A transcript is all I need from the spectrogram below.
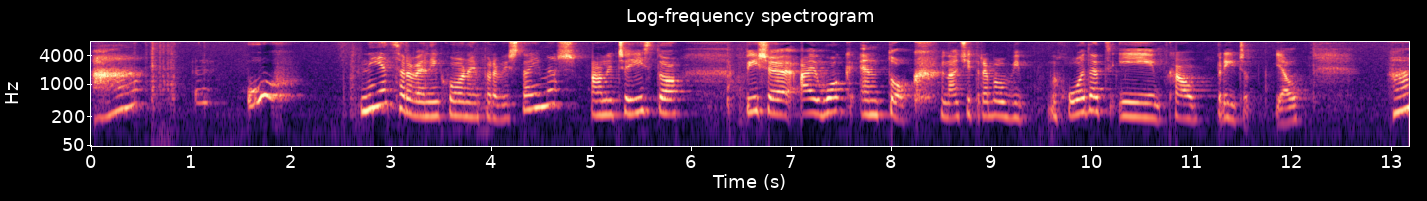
A? Uh, nije crveni ko onaj prvi šta imaš, ali će isto piše I walk and talk. Znači trebao bi hodat i kao pričat, jel? Ha?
